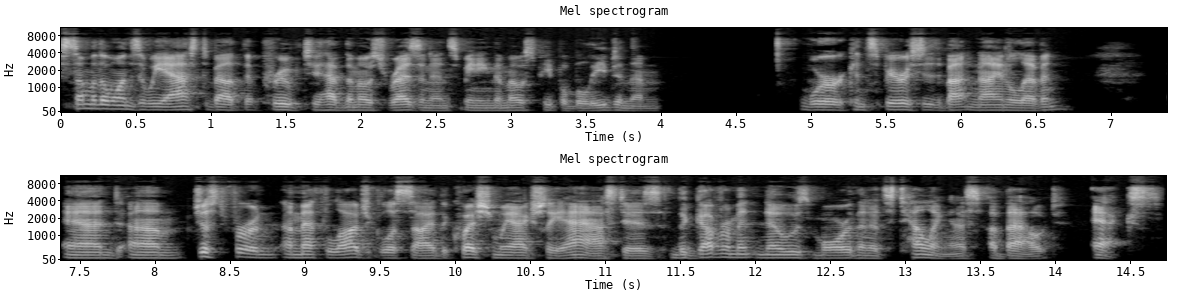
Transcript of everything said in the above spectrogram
some of the ones that we asked about that proved to have the most resonance, meaning the most people believed in them, were conspiracies about 9/11, and um, just for a, a methodological aside, the question we actually asked is the government knows more than it's telling us about X.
